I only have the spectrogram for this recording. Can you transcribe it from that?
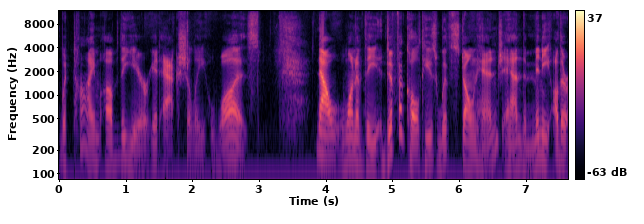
what time of the year it actually was. Now, one of the difficulties with Stonehenge and the many other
